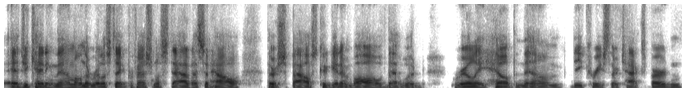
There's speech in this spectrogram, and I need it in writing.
educating them on the real estate professional status and how their spouse could get involved that would really help them decrease their tax burden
